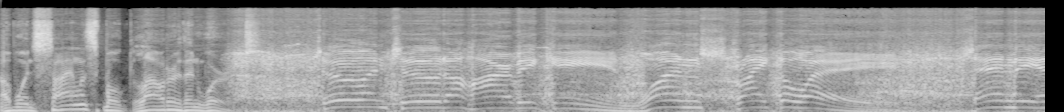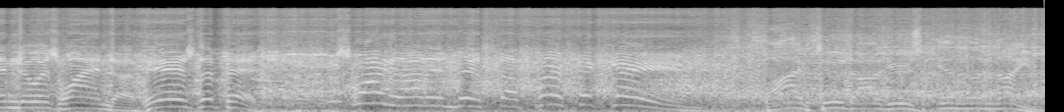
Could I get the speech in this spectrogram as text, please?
of when silence spoke louder than words. Two and two to Harvey Kuenn. One strike away. Sandy into his windup. Here's the pitch. Swung on and missed. A perfect game. 5-2 Dodgers in the ninth.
